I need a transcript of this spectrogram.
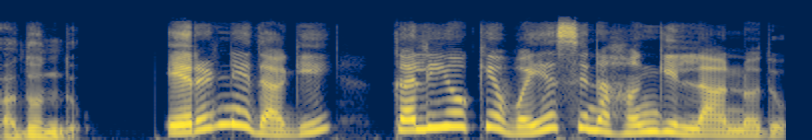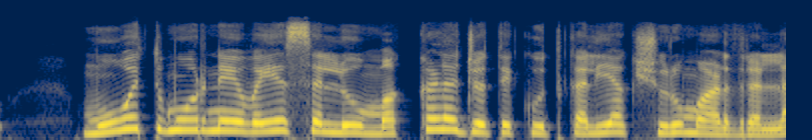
ಅದೊಂದು. ಎರಡನೇದಾಗಿ ಕಲಿಯೋಕೆ ವಯಸ್ಸಿನ ಹಂಗಿಲ್ಲ ಅನ್ನೋದು. ಮೂವತ್ಮೂರನೇ ವಯಸ್ಸಲ್ಲೂ ಮಕ್ಕಳ ಜೊತೆ ಕೂತ್ ಕಲಿಯಕ್ ಶುರು ಮಾಡಿದ್ರಲ್ಲ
